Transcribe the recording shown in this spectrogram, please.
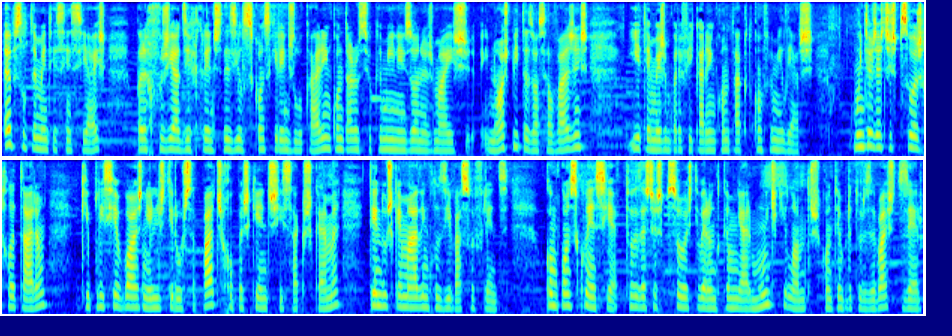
absolutamente essenciais para refugiados e requerentes de asilo se conseguirem deslocar e encontrar o seu caminho em zonas mais inóspitas ou selvagens e até mesmo para ficarem em contacto com familiares. Muitas destas pessoas relataram que a polícia bósnia lhes tirou os sapatos, roupas quentes e sacos de cama, tendo-os queimado inclusive à sua frente. Como consequência, todas estas pessoas tiveram de caminhar muitos quilómetros com temperaturas abaixo de zero,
